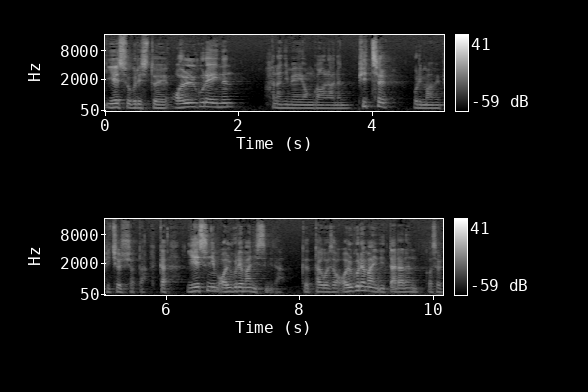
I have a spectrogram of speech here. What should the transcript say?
예수 그리스도의 얼굴에 있는 하나님의 영광을 아는 빛을 우리 마음에 비춰 주셨다. 그러니까 예수님 얼굴에만 있습니다. 그렇다고 해서 얼굴에만 있다라는 것을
